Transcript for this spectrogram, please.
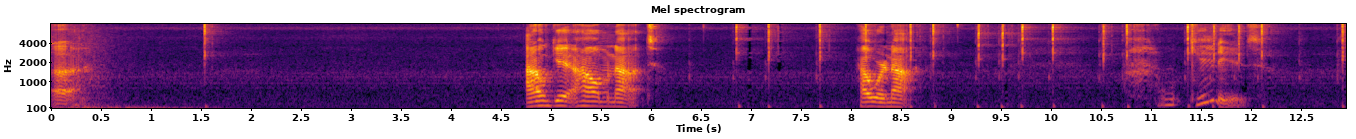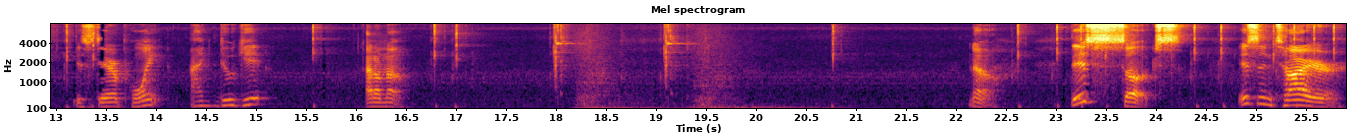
uh, I don't get how I'm not. How we're not. I don't get it. Is there a point I do get? I don't know. No. This sucks. This entire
